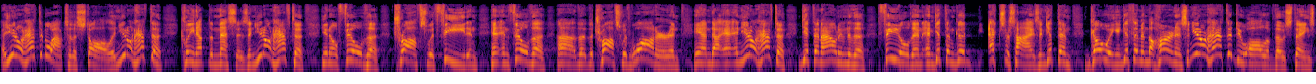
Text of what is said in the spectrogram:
You don't have to go out to the stall and you don't have to clean up the messes and you don't have to, you know, fill the troughs with feed and, and, and fill the, uh, the, the, troughs with water and, and, uh, and you don't have to get them out into the field and, and get them good exercise and get them going and get them in the harness. And you don't have to do all of those things.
